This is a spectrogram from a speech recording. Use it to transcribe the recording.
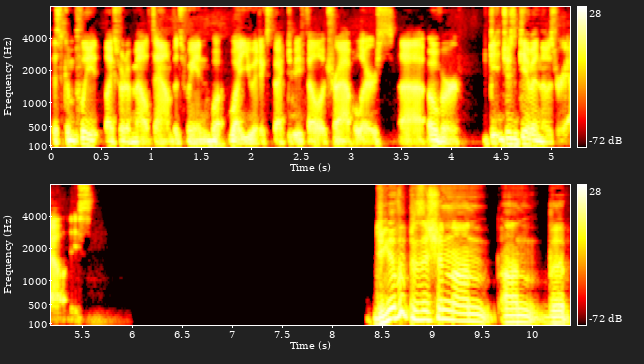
this complete like sort of meltdown between what, what you would expect to be fellow travelers uh, over just given those realities. Do you have a position on on the?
